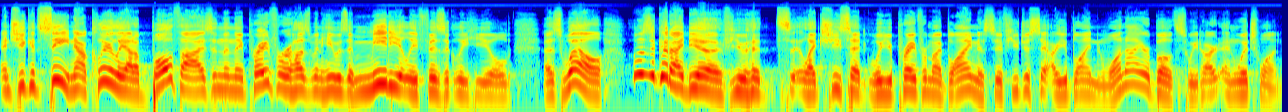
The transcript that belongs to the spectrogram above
and she could see now clearly out of both eyes and then they prayed for her husband he was immediately physically healed as well. It was a good idea if you had like she said will you pray for my blindness? If you just say are you blind in one eye or both sweetheart? And which one?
